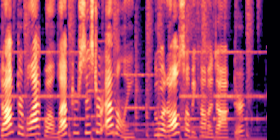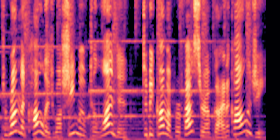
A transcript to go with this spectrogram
Dr. Blackwell left her sister Emily, who had also become a doctor, to run the college while she moved to London to become a professor of gynecology.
